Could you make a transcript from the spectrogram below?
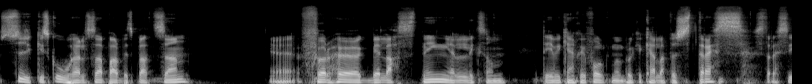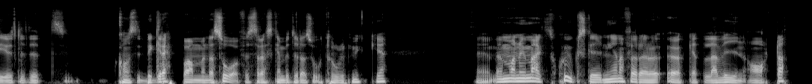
psykisk ohälsa på arbetsplatsen, eh, för hög belastning eller liksom det vi kanske i folkmun brukar kalla för stress. Stress är ju ett litet konstigt begrepp att använda så, för stress kan betyda så otroligt mycket. Eh, Men man har ju märkt att sjukskrivningarna för det här har ökat lavinartat.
